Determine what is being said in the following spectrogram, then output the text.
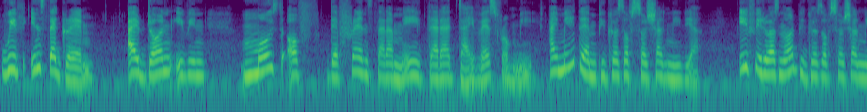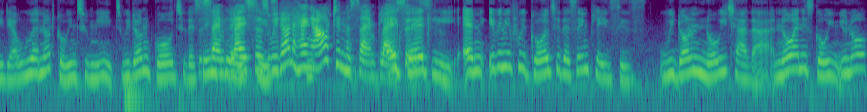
with Instagram. I don't even most of the friends that I made that are diverse from me, I made them because of social media. If it was not because of social media, we were not going to meet. We don't go to the, The same, same places. We don't hang out in the same places. Exactly. And even if we go to the same places, we don't know each other. No one is going, you know,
